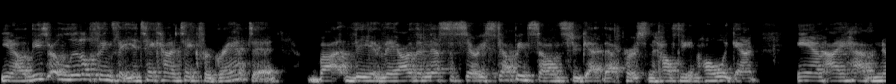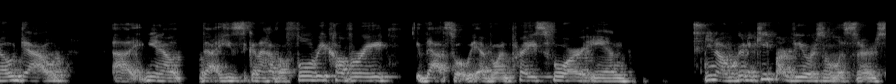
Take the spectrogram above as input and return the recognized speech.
You know, these are little things that you take kind of take for granted but the, they are the necessary stepping stones to get that person healthy and whole again. And I have no doubt, uh, you know, that he's going to have a full recovery. That's what we everyone prays for, and you know, we're going to keep our viewers and listeners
